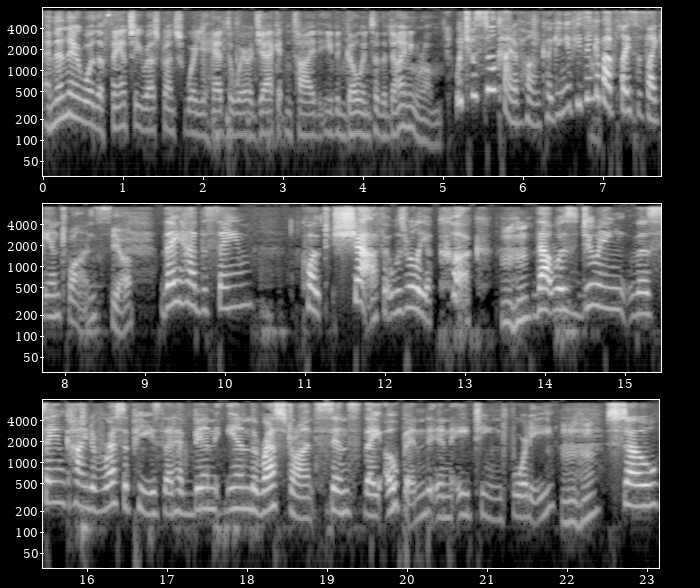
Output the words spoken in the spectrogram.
and then there were the fancy restaurants where you had to wear a jacket and tie to even go into the dining room Which was still kind of home cooking. If you think about places like Antoine's, yeah they had the same quote chef. It was really a cook mm-hmm. that was doing the same kind of recipes that have been in the restaurant since they opened in 1840. Mm-hmm. So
